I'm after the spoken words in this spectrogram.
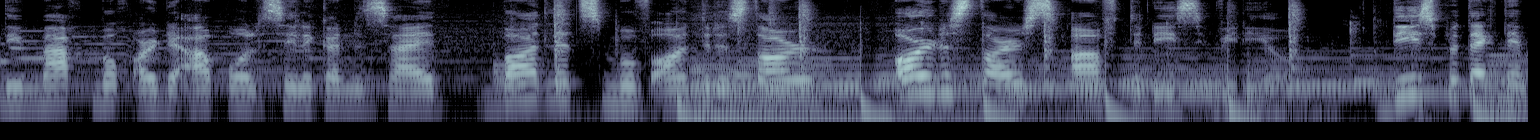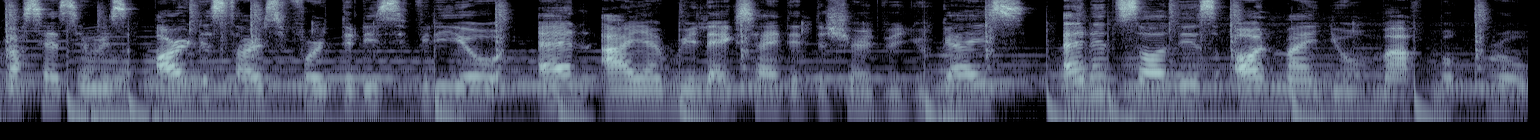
the MacBook or the Apple Silicon inside but let's move on to the star or the stars of today's video. These protective accessories are the stars for today's video and I am really excited to share it with you guys and install this on my new MacBook Pro.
